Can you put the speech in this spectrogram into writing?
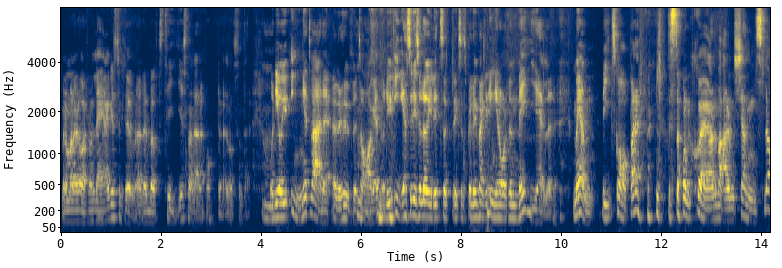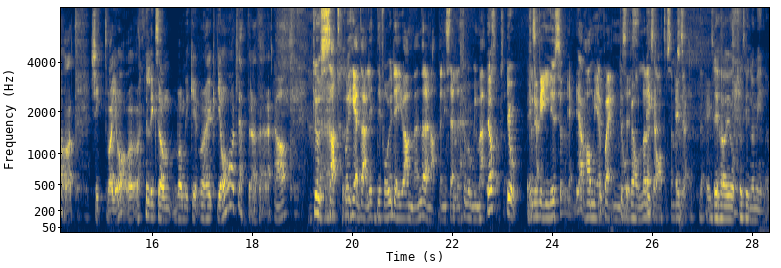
Men om man hade hört från lägre strukturer hade det behövts tio sådana där rapporter eller något sånt där. Och det har ju inget värde överhuvudtaget. Och det är ju alltså det är så löjligt så det liksom spelar ju verkligen ingen roll för mig heller. Men det skapar en lite sån skön varm känsla att shit vad jag, liksom vad mycket, vad högt jag har klättrat här. Ja. Plus att, på helt ärligt, det får ju dig att använda den appen istället för Google Maps Ja, också. jo, För du vill ju så, Ja, ha mer poäng precis. och behålla den Exakt, statusen. Och så Exakt. Det hör ju också till de mindre,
